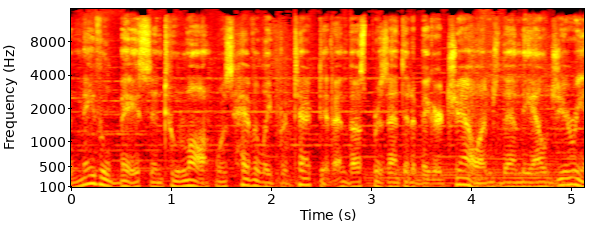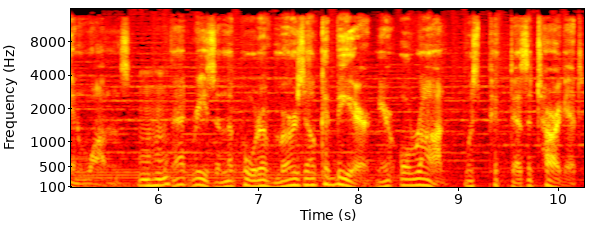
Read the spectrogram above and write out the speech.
The naval base in Toulon was heavily protected and thus presented a bigger challenge than the Algerian ones. Mm-hmm. For that reason, the port of Mers el Kabir near Oran was picked as a target.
